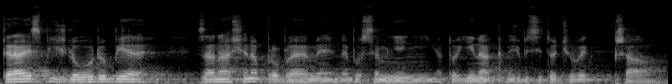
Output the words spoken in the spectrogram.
která je spíš dlouhodobě zanášena problémy nebo se mění, a to jinak, než by si to člověk přál.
